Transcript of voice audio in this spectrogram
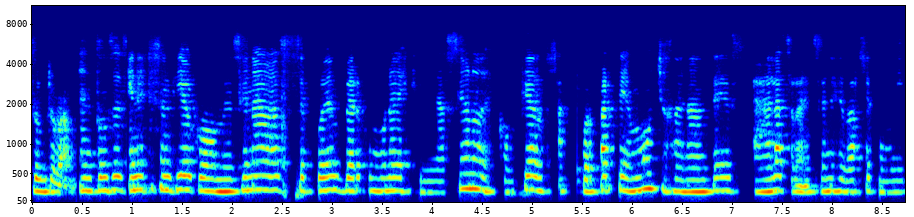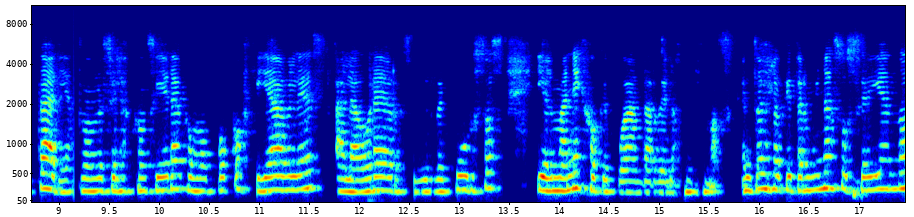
global. Entonces, en este sentido, como mencionabas, se puede ver como una discriminación o desconfianza por parte de muchos donantes a las organizaciones de base comunitaria, donde se las considera como poco fiables a la hora de recibir recursos y el manejo que puedan dar de los mismos. Entonces, lo que termina sucediendo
